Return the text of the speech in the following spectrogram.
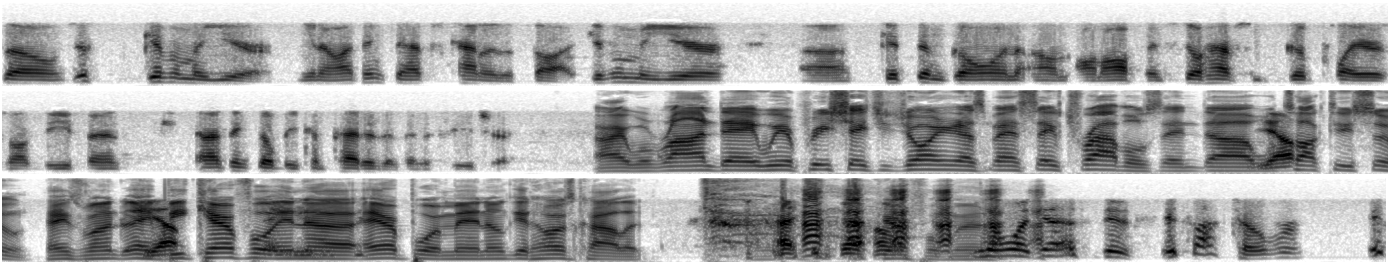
So just give them a year. You know, I think that's kind of the thought. Give them a year, uh, get them going on, on offense. Still have some good players on defense, and I think they'll be competitive in the future. All right, well, Rondé, we appreciate you joining us, man. Safe travels, and uh, we'll Yep. talk to you soon. Thanks, Ron. Hey, Yep. be careful Thank in you. uh, airport, man. Don't get horse collared. Careful, man. You know what, guys? Dude, it's October. It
